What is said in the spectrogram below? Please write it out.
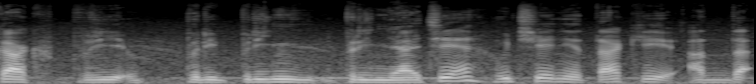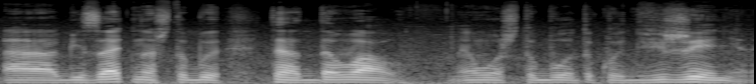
как при, при, при принятии учения, так и отда- обязательно, чтобы ты отдавал вот, чтобы было такое движение.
